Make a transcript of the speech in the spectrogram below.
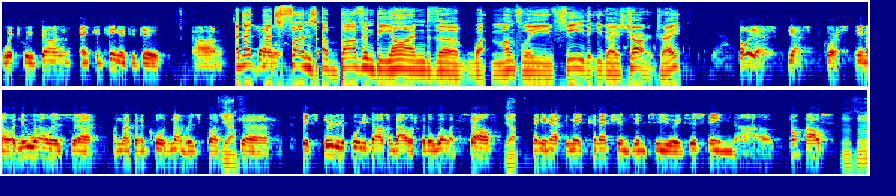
which we've done and continue to do. Um, and that so, that's funds above and beyond the what monthly fee that you guys charge, right? Oh yes, yes, of course. You know, a new well is. Uh, I'm not going to quote numbers, but yeah. uh, it's thirty to forty thousand dollars for the well itself. Yep. Then you have to make connections into your existing uh, pump house, mm-hmm.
